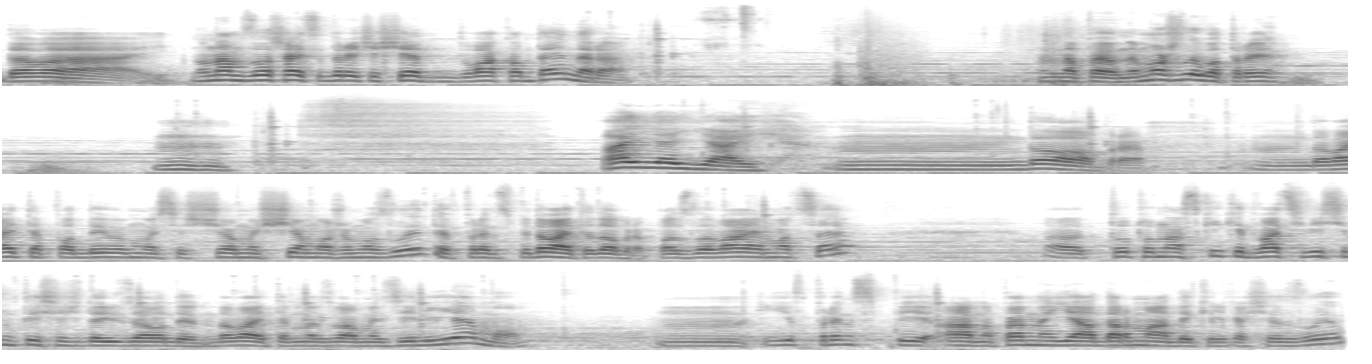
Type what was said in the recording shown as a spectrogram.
Давай. Ну нам залишається, до речі, ще два контейнера. Напевне, можливо, три. Угу. Ай-яй-яй. Добре. Давайте подивимося, що ми ще можемо злити. В принципі, давайте добре, позливаємо це. Е, Тут у нас скільки? 28 тисяч дають за один. Давайте ми з вами зільємо. І, в принципі. А, напевне, я дарма декілька ще злив.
